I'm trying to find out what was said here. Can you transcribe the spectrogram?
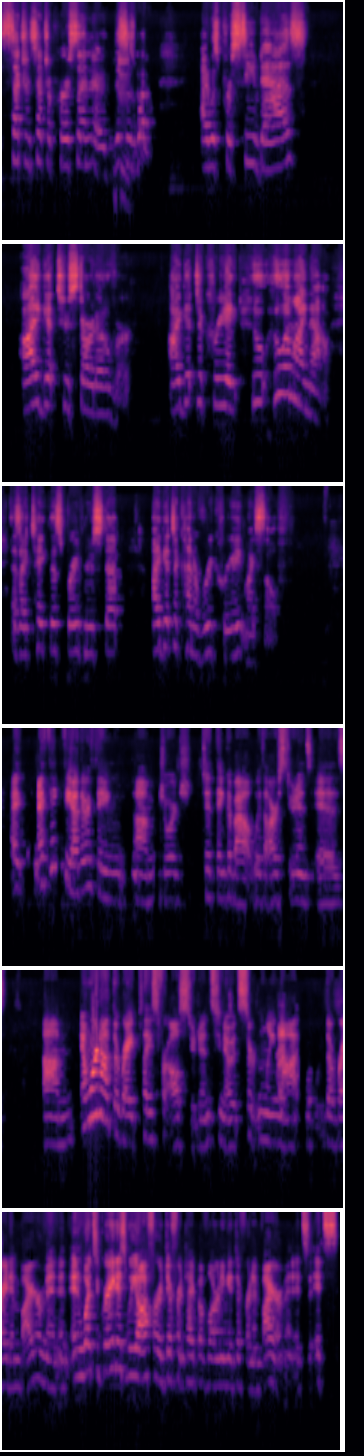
such and such a person or this is what i was perceived as i get to start over. I get to create who who am i now? As i take this brave new step i get to kind of recreate myself i i think the other thing um, george to think about with our students is um, and we're not the right place for all students. You know, it's certainly right. not the right environment. And, and what's great is we offer a different type of learning, a different environment. It's it's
